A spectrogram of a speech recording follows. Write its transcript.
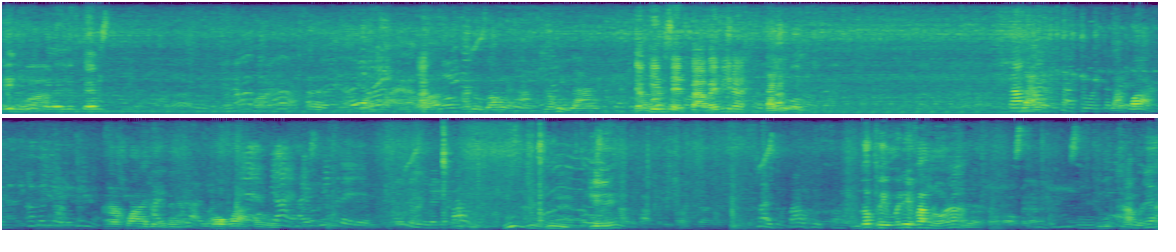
นี่หนูมาเลยเต็มเอออะถูกต้องเลยอะแล้วผิวล่างเดี๋ยวพิมพ์เสร็จฝากไปพี่หนะได้อยู่ตามประชาชนจะล้างกว่า ห้าขว้าเฉยเลยโปกว่าตรงนี้ผมก็พิมพ์ไม่ได้ฟังหนูนะครับเนี่ย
